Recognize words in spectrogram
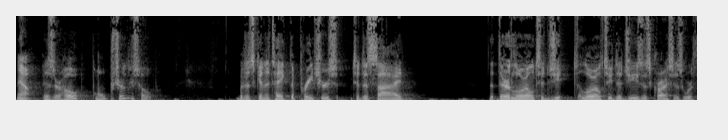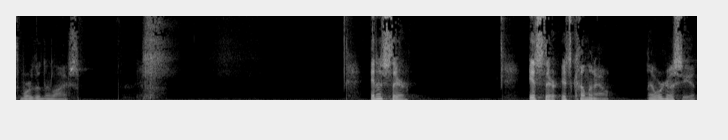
Now, is there hope? Oh, sure there's hope. But it's going to take the preachers to decide that their loyalty, loyalty to Jesus Christ is worth more than their lives. And it's there. It's there. It's coming out. And we're going to see it.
